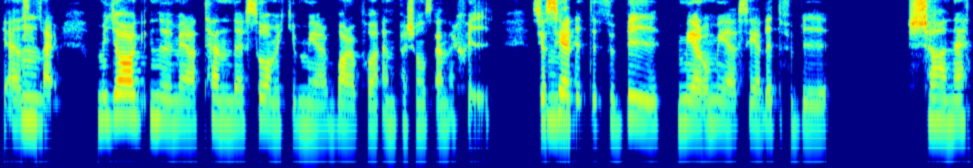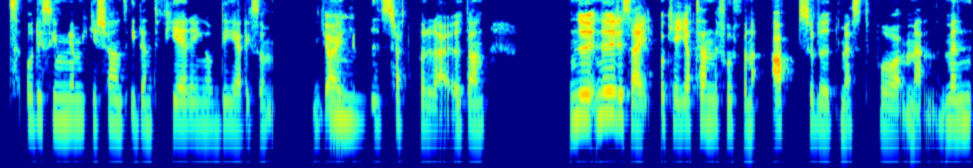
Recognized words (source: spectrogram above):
Jag älskar Mm. så här. Men jag numera tänder så mycket mer bara på en persons energi. Så jag ser Mm. lite förbi, mer och mer ser jag lite förbi könet. Och det är så himla mycket könsidentifiering och det liksom. Jag är Mm. lite trött på det där. Utan nu, nu är det så här, okej jag tänder fortfarande absolut mest på män. Men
